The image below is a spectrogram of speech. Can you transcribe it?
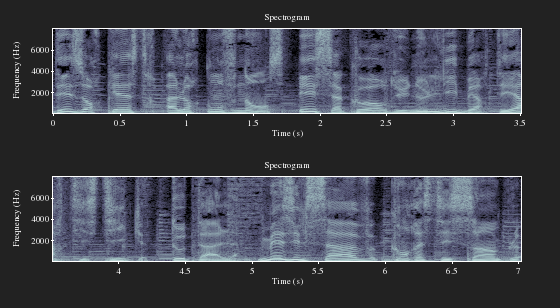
des orchestres à leur convenance et s'accordent une liberté artistique totale. Mais ils savent quand rester simple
